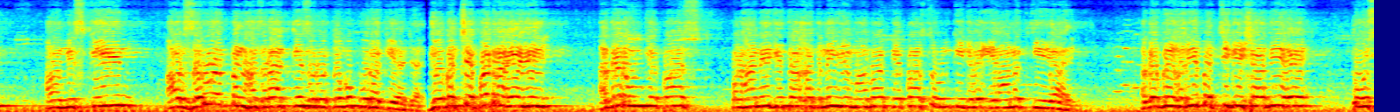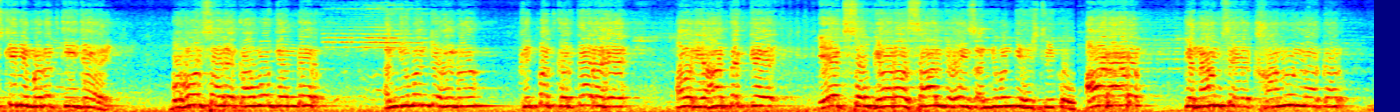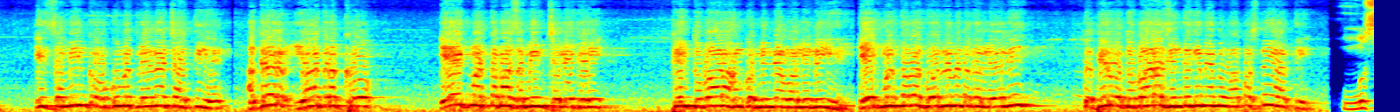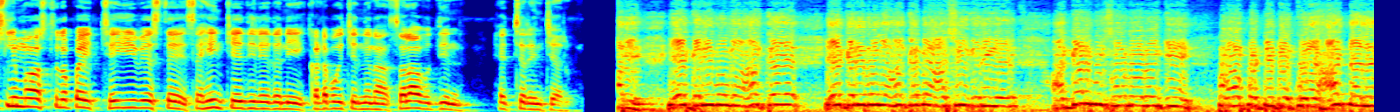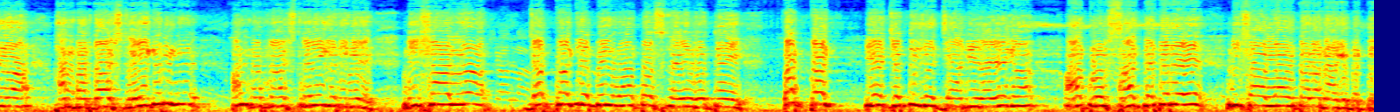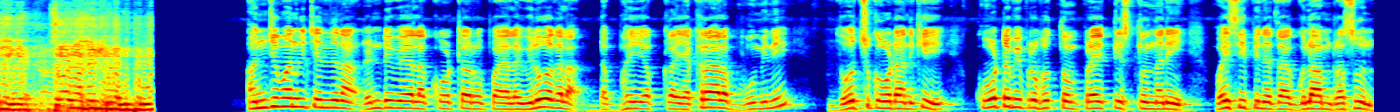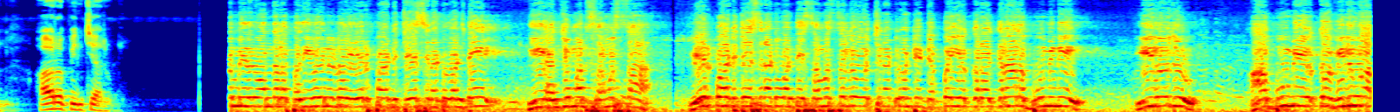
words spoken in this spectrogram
और मिस्कीन और जरूरतमंद हजरात की जरूरतों को पूरा किया जाए। जो बच्चे पढ़ रहे हैं, अगर उनके पास पढ़ाने की ताकत नहीं है माँ बाप के पास तो उनकी जो है इयानत की जाए। अगर कोई गरीब बच्ची की शादी है तो उसकी भी मदद की जाए। बहुत सारे कामों के अंदर अंजुमन जो है ना, खिदमत करते रहे और यहाँ तक के 111 साल जो है इस अंजुमन की हिस्ट्री को आर आर के नाम से एक कानून लाकर इस जमीन को हुकूमत लेना चाहती है अगर याद रखो एक मर्तबा जमीन चली गई फिर दोबारा हमको मिलने वाली नहीं है एक मर्तबा गवर्नमेंट अगर ले ली तो फिर वो दोबारा जिंदगी में हमें वापस नहीं आती ముస్లిం ఆస్తులపై చెయ్యి వేస్తే సహించేది లేదని కడపకు చెందిన సలావుద్దీన్ హెచ్చరించారు ये गरीबों का हक है ये गरीबों का हक हमें हासिल करेंगे अगर मुसलमानों की प्रॉपर्टी पे कोई हाथ डालेगा हम बर्दाश्त नहीं करेंगे हम बर्दाश्त नहीं करेंगे इंशाअल्लाह जब तक ये बिल वापस नहीं होती तब तक ये जद्दीजहद जारी रहेगा आप लोग साथ देते रहे इंशाअल्लाह ताला में आगे बढ़ते रहेंगे सलाम वालेकुम रहमतुल्लाह అంజుమన్కి చెందిన రెండు వేల కోట్ల రూపాయల విలువ గల డెబ్భై ఒక్క ఎకరాల భూమిని దోచుకోవడానికి కూటమి ప్రభుత్వం ప్రయత్నిస్తుందని వైసీపీ నేత గులాం రసూల్ ఆరోపించారు తొమ్మిది వందల పదిహేనులో ఏర్పాటు చేసినటువంటి ఈ అంజుమన్ సంస్థ ఏర్పాటు చేసినటువంటి సంస్థలో వచ్చినటువంటి డెబ్బై ఒక్క ఎకరాల భూమిని ఈ రోజు ఆ భూమి యొక్క విలువ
